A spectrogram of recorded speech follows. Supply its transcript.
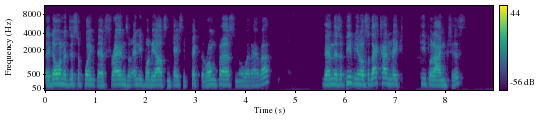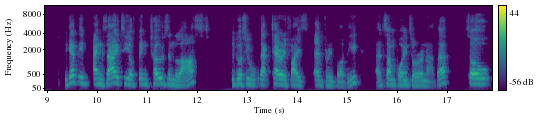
They don't want to disappoint their friends or anybody else in case they pick the wrong person or whatever. Then there's a people, you know, so that can make people anxious. You get the anxiety of being chosen last because you that terrifies everybody at some point or another. So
